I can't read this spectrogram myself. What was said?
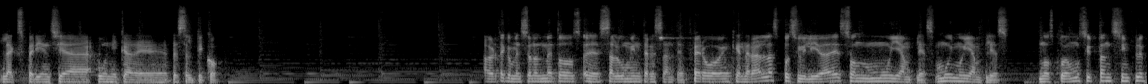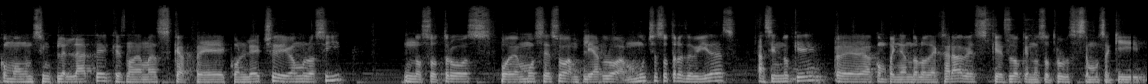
la experiencia única de, de Celtico. Ahorita que mencionas métodos es algo muy interesante, pero en general las posibilidades son muy amplias, muy muy amplias. Nos podemos ir tan simple como un simple latte, que es nada más café con leche, digámoslo así. Nosotros podemos eso ampliarlo a muchas otras bebidas, haciendo que eh, acompañándolo de jarabes, que es lo que nosotros hacemos aquí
